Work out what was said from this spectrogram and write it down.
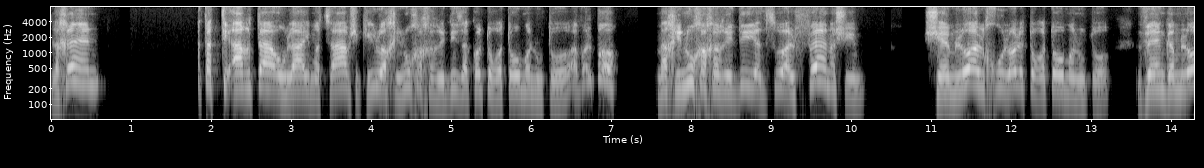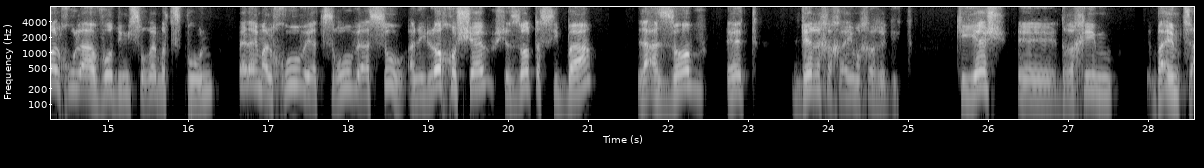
לכן, אתה תיארת אולי מצב שכאילו החינוך החרדי זה הכל תורתו אומנותו, אבל בוא, מהחינוך החרדי יצאו אלפי אנשים שהם לא הלכו לא לתורתו אומנותו, והם גם לא הלכו לעבוד עם איסורי מצפון, אלא הם הלכו ויצרו ועשו. אני לא חושב שזאת הסיבה לעזוב את דרך החיים החרדית, כי יש אה, דרכים באמצע.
